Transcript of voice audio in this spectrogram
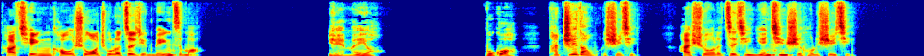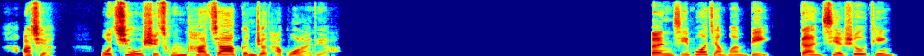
他亲口说出了自己的名字吗？也没有。不过他知道我的事情，还说了自己年轻时候的事情，而且我就是从他家跟着他过来的呀。本集播讲完毕，感谢收听，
